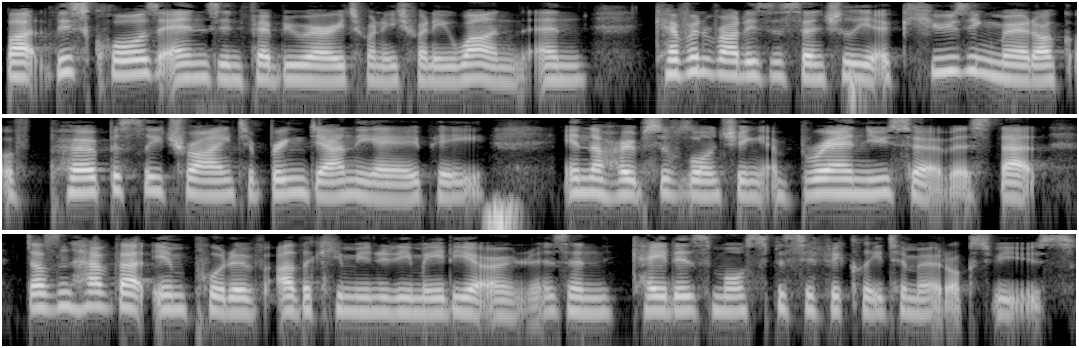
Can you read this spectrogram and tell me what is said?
But this clause ends in February 2021, and Kevin Rudd is essentially accusing Murdoch of purposely trying to bring down the AAP in the hopes of launching a brand new service that doesn't have that input of other community media owners and caters more specifically to Murdoch's views.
